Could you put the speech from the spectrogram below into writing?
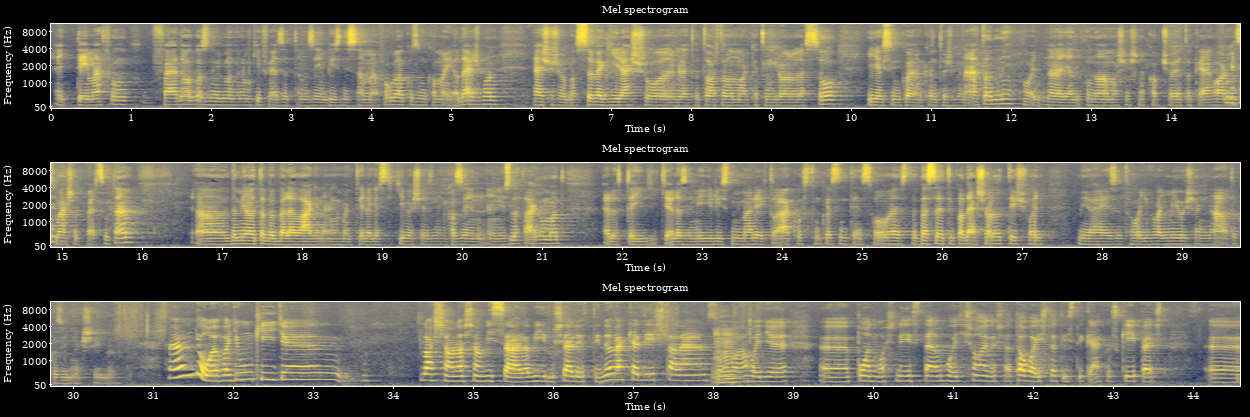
egy témát fogunk feldolgozni, úgymond, hanem kifejezetten az én bizniszemmel foglalkozunk a mai adásban. Elsősorban a szövegírásról, illetve tartalommarketingről lesz szó. Igyekszünk olyan köntösben átadni, hogy ne legyen unalmas és ne kapcsoljatok el 30 másodperc után. De mielőtt ebbe belevágnánk, meg tényleg ezt kiveséznénk az én, én üzletágomat, előtte így kérdezem Iris, mi már rég találkoztunk, őszintén szólva, ezt beszéltük adás előtt is, hogy mi a helyzet, hogy vagy mi újság nálatok az ügynökségben? Jól vagyunk, így lassan-lassan visszaáll a vírus előtti növekedés talán, szóval, uh-huh. hogy pont most néztem, hogy sajnos a tavalyi statisztikákhoz képest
